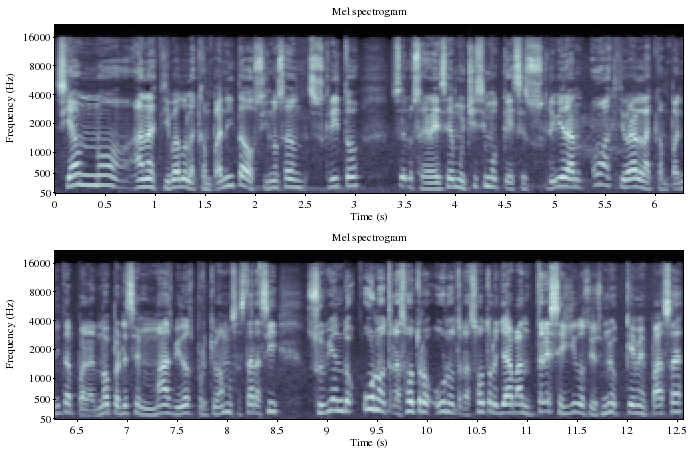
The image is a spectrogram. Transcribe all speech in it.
si aún no han activado la campanita o si no se han suscrito, se los agradecería muchísimo que se suscribieran o activaran la campanita para no perderse más videos, porque vamos a estar así subiendo uno tras otro, uno tras otro. Ya van tres seguidos, Dios mío, ¿qué me pasa?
